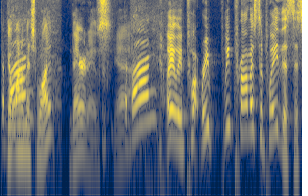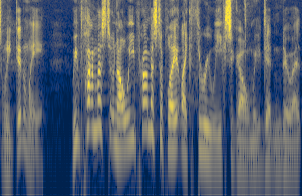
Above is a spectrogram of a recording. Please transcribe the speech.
Don't want to miss what? There it is. Yeah. The bun? Oh yeah, we, we we promised to play this this week, didn't we? We promised to no, we promised to play it like three weeks ago and we didn't do it.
